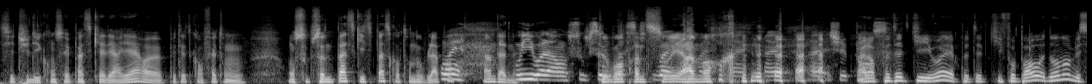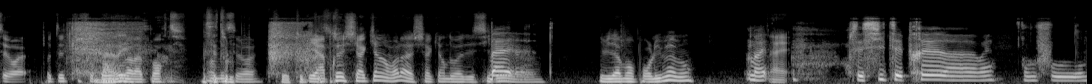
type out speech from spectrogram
si tu dis qu'on sait pas ce qu'il y a derrière, euh, peut-être qu'en fait on, on soupçonne pas ce qui se passe quand on ouvre la porte. Ouais. Hein, Dan? Oui, voilà, on soupçonne. te vois en pas train ce de sourire ouais, à ouais, mort. ouais, ouais, ouais, je pense. Alors peut-être qu'il ouais, peut-être qu'il faut pas. Non non mais c'est vrai. Peut-être qu'il faut Bah pas oui. ouvrir la porte. C'est tout vrai. Tout Et après chacun voilà chacun doit décider Bah, euh, évidemment pour lui-même. Hein. Ouais. Ouais. C'est si t'es prêt, euh, ouais. Faut, faut,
